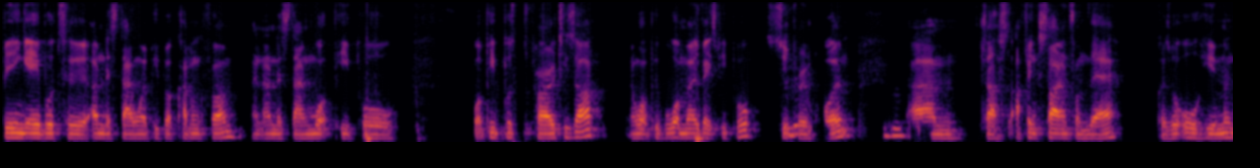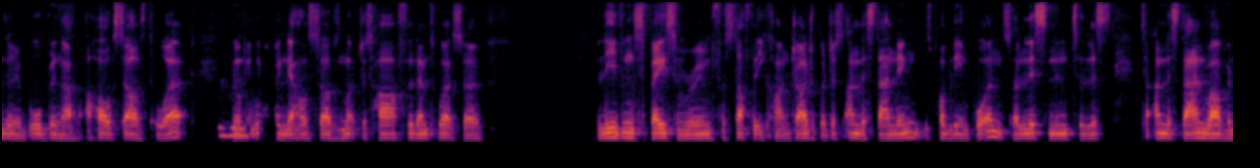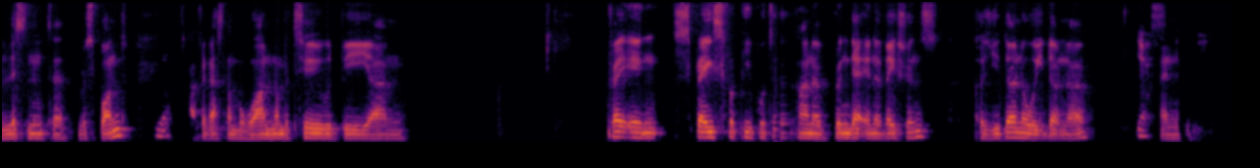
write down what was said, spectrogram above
being able to understand where people are coming from and understand what people what people's priorities are and what people what motivates people super mm-hmm. important mm-hmm. um just i think starting from there because we're all humans and we all bring our, our whole selves to work mm-hmm. you want people bring their whole selves not just half of them to work so leaving space and room for stuff that you can't judge but just understanding is probably important so listening to list to understand rather than listening to respond yeah. i think that's number one number two would be um creating space for people to kind of bring their innovations because you don't know what you don't know. Yes. And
